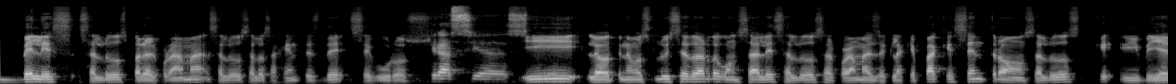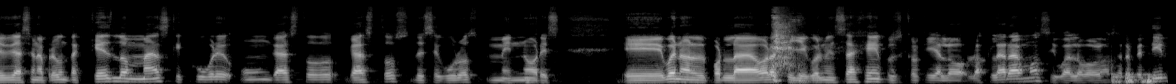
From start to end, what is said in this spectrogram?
Vélez, saludos para el programa, saludos a los agentes de seguros. Gracias. Y luego tenemos Luis Eduardo González, saludos al programa desde Claquepaque Centro, saludos, que, y él hace una pregunta, ¿qué es lo más que cubre un gasto, gastos de seguros menores? Eh, bueno, por la hora que llegó el mensaje, pues creo que ya lo, lo aclaramos, igual lo volvemos a repetir,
